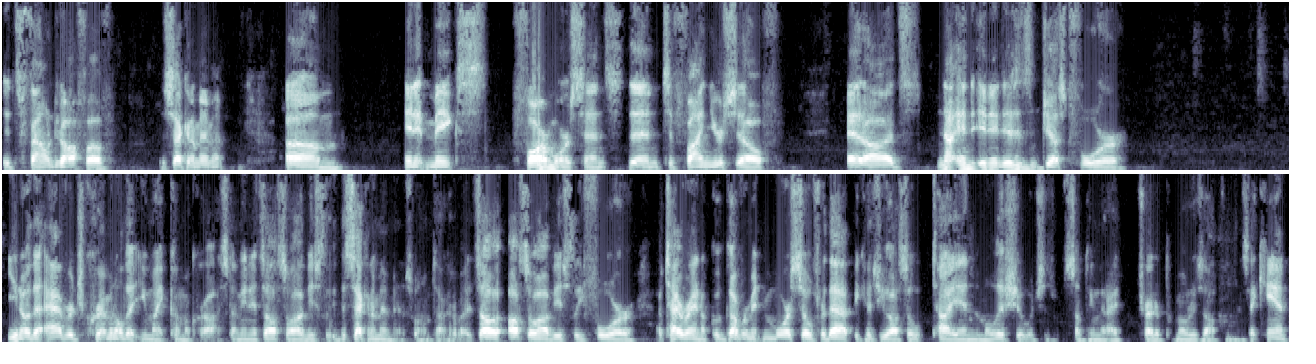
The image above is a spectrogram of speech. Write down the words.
it's founded off of, the Second Amendment. Um, and it makes far more sense than to find yourself at odds not and, and it isn't just for you know the average criminal that you might come across. I mean it's also obviously the second amendment is what i'm talking about. It's also obviously for a tyrannical government and more so for that because you also tie in the militia which is something that i try to promote as often as i can.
